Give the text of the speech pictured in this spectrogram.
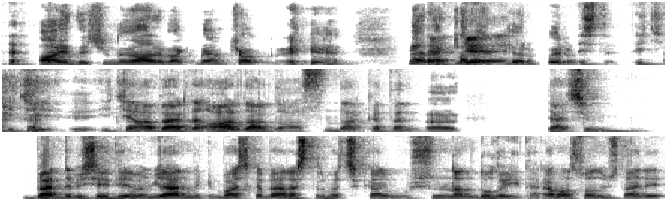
Haydi şimdi var bak ben çok merakla gene- bekliyorum. Buyurun. İşte iki, iki, iki haberde ard arda aslında hakikaten Evet. yani şimdi ben de bir şey diyemem. Yarın bir gün başka bir araştırma çıkar. Bu şundan dolayı der. Ama sonuçta hani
